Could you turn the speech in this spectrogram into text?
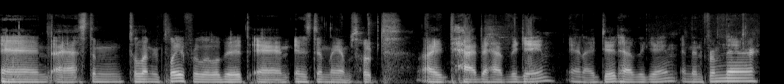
and I asked him to let me play for a little bit and instantly I was hooked. I had to have the game and I did have the game and then from there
